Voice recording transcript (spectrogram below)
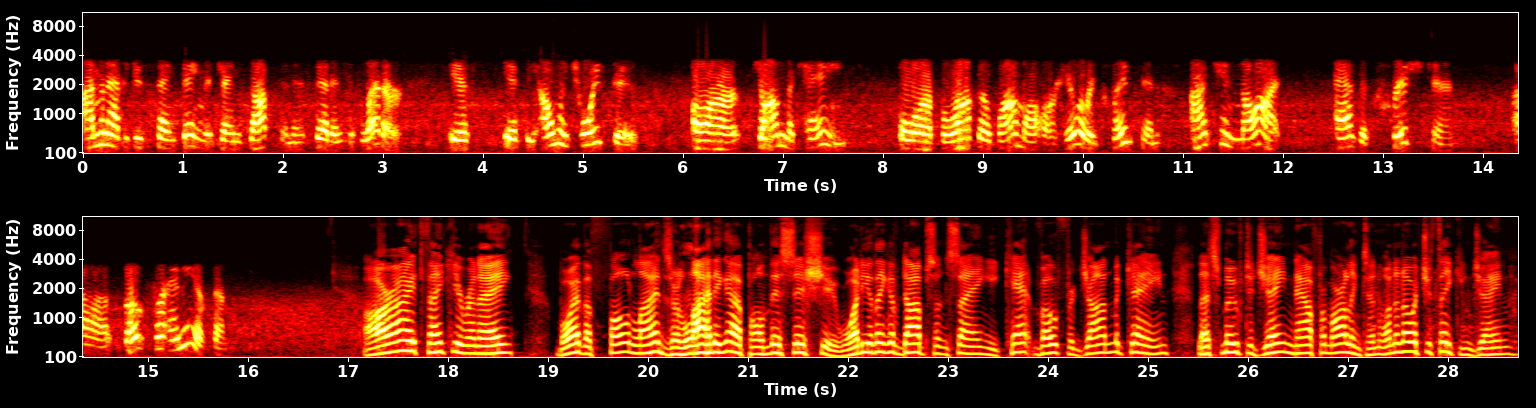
I'm going to have to do the same thing that James Dobson has said in his letter. If, if the only choices are John McCain or Barack Obama or Hillary Clinton, I cannot, as a Christian, uh, vote for any of them. All right. Thank you, Renee. Boy, the phone lines are lighting up on this issue. What do you think of Dobson saying he can't vote for John McCain? Let's move to Jane now from Arlington. Want to know what you're thinking, Jane?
